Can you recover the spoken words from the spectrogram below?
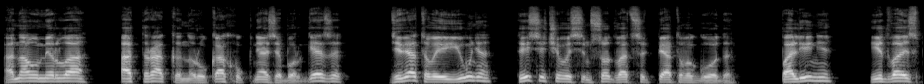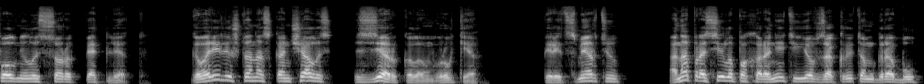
Она умерла от рака на руках у князя Боргезе 9 июня 1825 года. Полине едва исполнилось 45 лет. Говорили, что она скончалась с зеркалом в руке. Перед смертью она просила похоронить ее в закрытом гробу,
